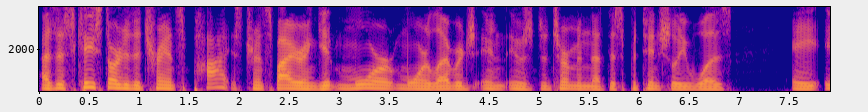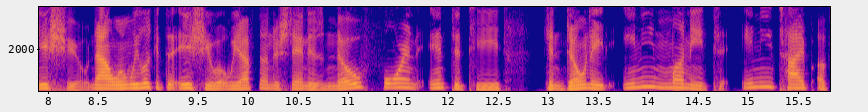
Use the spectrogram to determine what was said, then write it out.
as this case started to transpire and get more more leverage, and it was determined that this potentially was a issue. Now, when we look at the issue, what we have to understand is no foreign entity can donate any money to any type of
